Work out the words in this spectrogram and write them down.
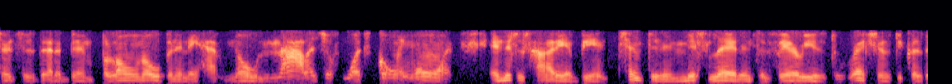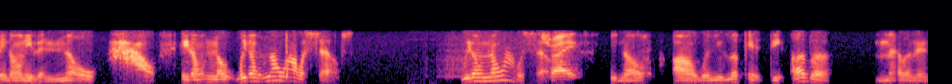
centers that have been blown open and they have no knowledge of what's going on. And this is how they're being tempted and misled into various directions because they don't even know how. They don't know. We don't know ourselves. We don't know ourselves. That's right. You know, uh, when you look at the other melanin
